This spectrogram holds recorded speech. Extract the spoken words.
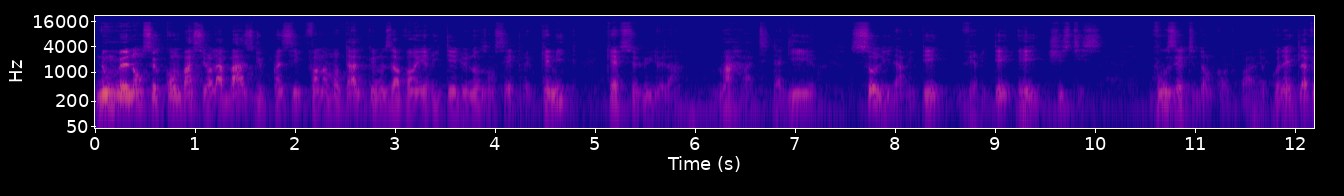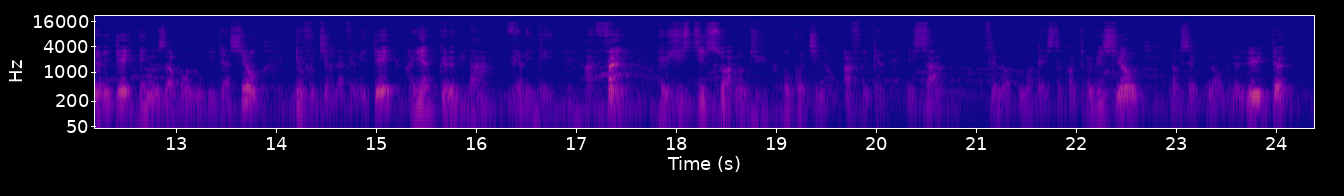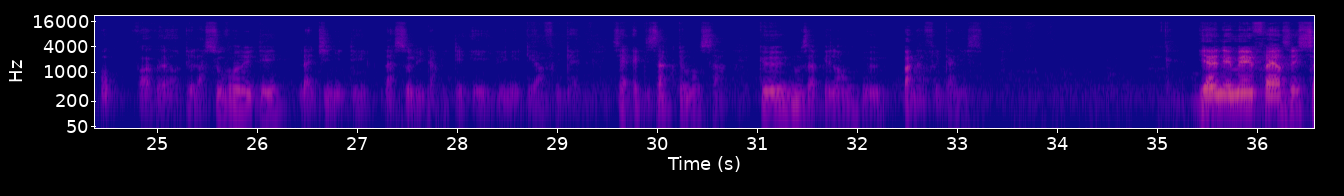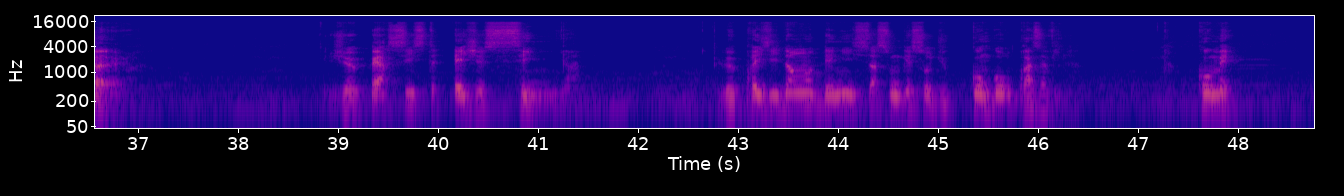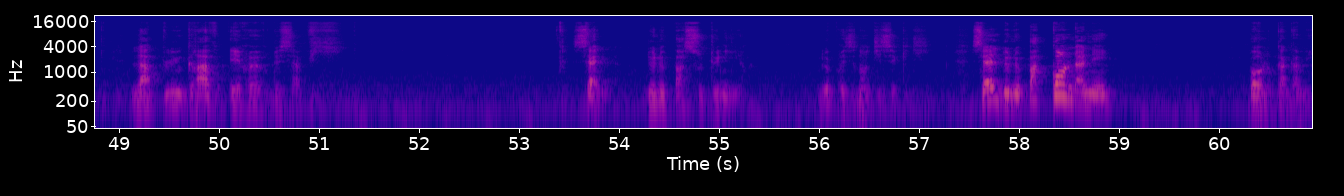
Nous menons ce combat sur la base du principe fondamental que nous avons hérité de nos ancêtres kémites, qui est celui de la Mahat, c'est-à-dire solidarité, vérité et justice. Vous êtes donc en droit de connaître la vérité et nous avons l'obligation de vous dire la vérité, rien que la vérité, afin que justice soit rendue au continent africain. Et ça, c'est notre modeste contribution dans cette noble lutte en faveur de la souveraineté, la dignité, la solidarité et l'unité africaine. C'est exactement ça que nous appelons le panafricanisme. Bien-aimés frères et sœurs, je persiste et je signe. Le président Denis Sassou Nguesso du Congo-Brazzaville commet la plus grave erreur de sa vie. Celle de ne pas soutenir le président Tshisekedi. Celle de ne pas condamner Paul Kagame.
